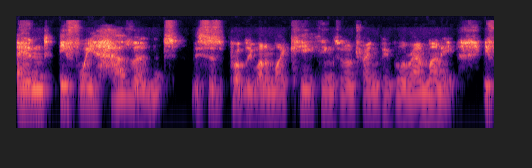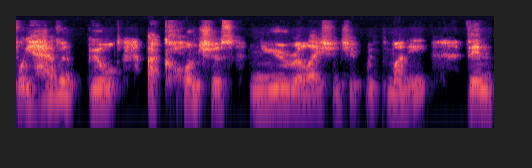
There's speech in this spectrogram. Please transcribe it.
And if we haven't, this is probably one of my key things when I'm training people around money. If we haven't built a conscious new relationship with money, then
